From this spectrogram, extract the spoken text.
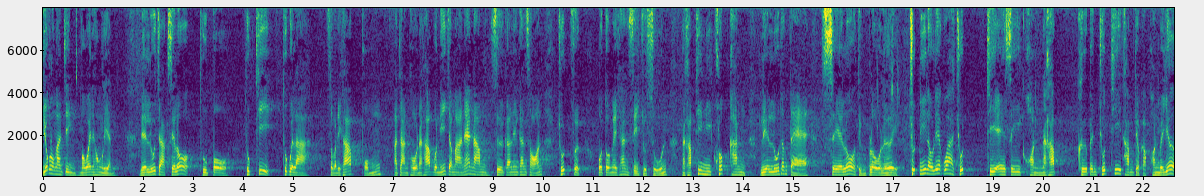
ยกโรงงานจริงมาไว้ในห้องเรียน เรียนรู้จากเซโ o ทูโปทุกที่ทุกเวลา สวัสดีครับ ผมอาจารย์โทนะครับ วันนี้จะมาแนะนำสื่อการเรียนการสอนชุดฝึก Automation 4.0 นะครับ ที่มีครบคันเรียนรู้ตั้งแต่เซโ o ถึงโปรเลย ชุดนี้เราเรียกว่าชุด TAC Con นะครับคือเป็นชุดที่ทำเกี่ยวกับ Conveyor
